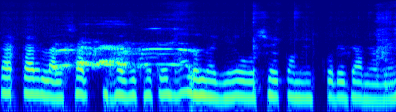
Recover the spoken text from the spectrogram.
কার কার লাল শাক ভাজি খেতে ভালো লাগে অবশ্যই কমেন্ট করে জানাবেন।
